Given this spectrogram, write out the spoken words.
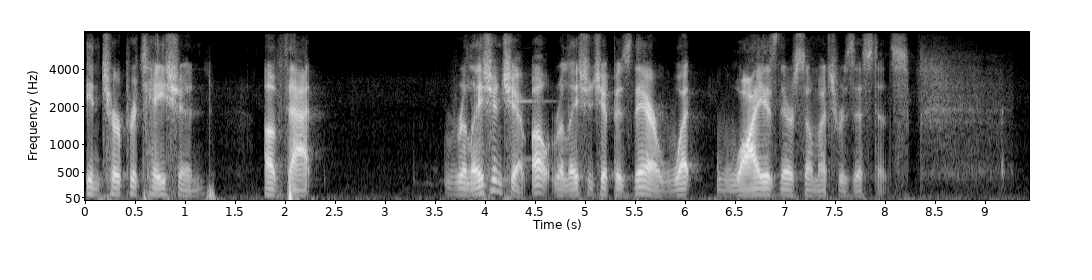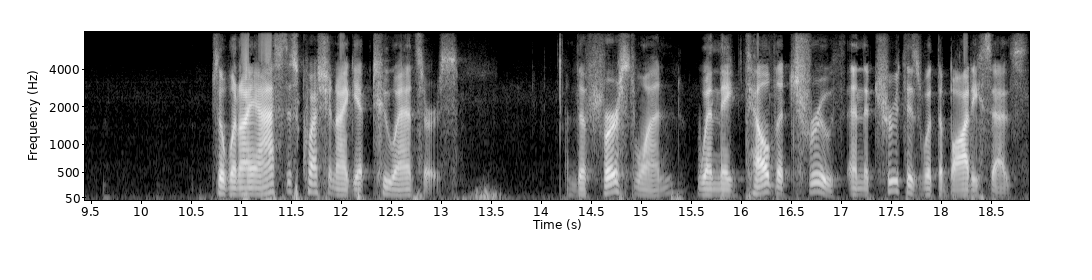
interpretation of that relationship? Oh, relationship is there. What why is there so much resistance? So when I ask this question I get two answers. The first one, when they tell the truth, and the truth is what the body says.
